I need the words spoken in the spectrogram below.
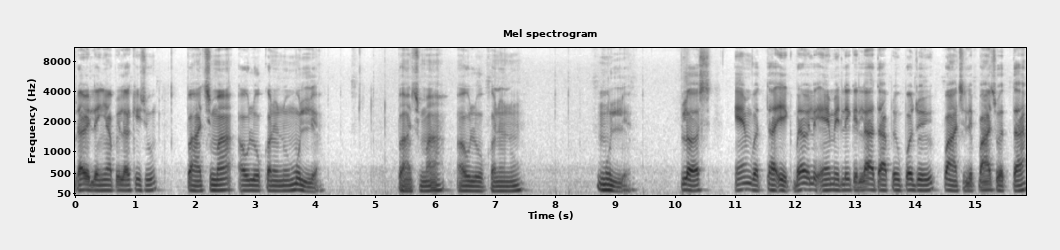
બરાબર? એટલે અહીંયા આપણે લખીશું પાંચમા અવલોકનનું મૂલ્ય. પાંચમાં અવલોકનનું મૂલ્ય. પ્લસ એમ વત્તા એક. બરાબર, એટલે એમ એટલે કેટલા હતા? આપણે ઉપર જોયું, પાંચ. એટલે પાંચ વત્તા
